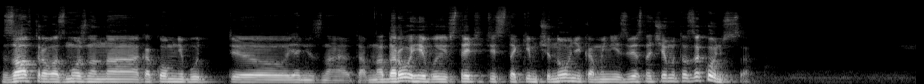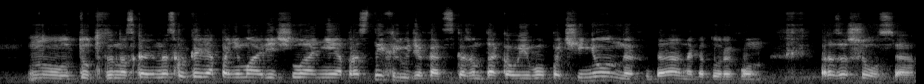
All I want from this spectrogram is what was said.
завтра, возможно, на каком-нибудь, э, я не знаю, там, на дороге вы встретитесь с таким чиновником и неизвестно, чем это закончится. Насколько я понимаю, речь шла не о простых людях, а, скажем так, о его подчиненных, да, на которых он разошелся.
